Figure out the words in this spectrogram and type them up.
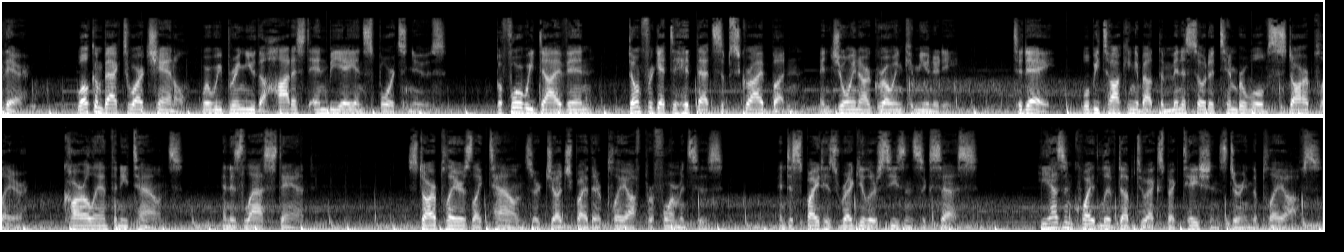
there! Welcome back to our channel, where we bring you the hottest NBA and sports news. Before we dive in, don't forget to hit that subscribe button and join our growing community. Today, we'll be talking about the Minnesota Timberwolves star player, Karl Anthony Towns, and his last stand. Star players like Towns are judged by their playoff performances, and despite his regular season success, he hasn't quite lived up to expectations during the playoffs.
